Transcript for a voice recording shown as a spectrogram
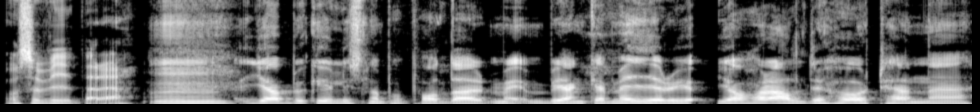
och så vidare. Mm. Jag brukar ju lyssna på poddar med Bianca Meijer och jag, jag har aldrig hört henne.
